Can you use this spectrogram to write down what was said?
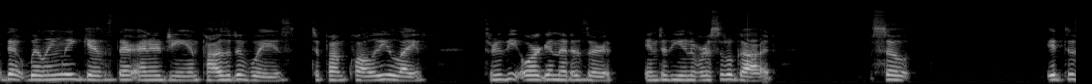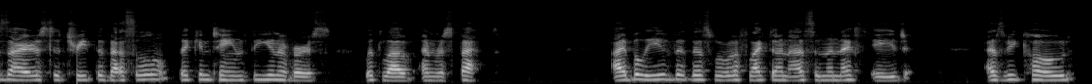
that willingly gives their energy in positive ways to pump quality life through the organ that is earth into the universal God. So it desires to treat the vessel that contains the universe with love and respect. I believe that this will reflect on us in the next age as we code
